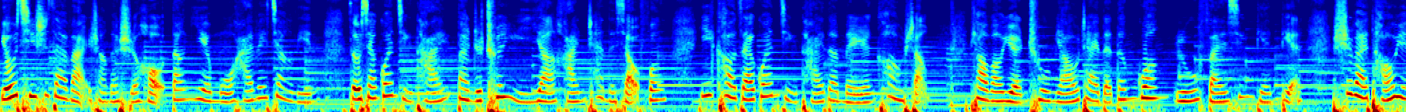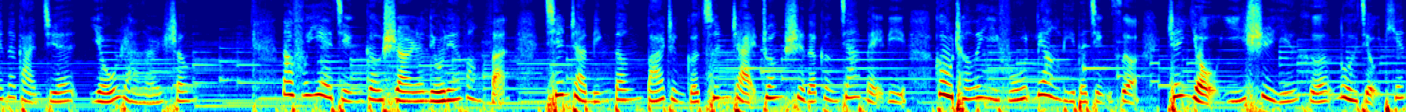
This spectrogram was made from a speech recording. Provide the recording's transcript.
尤其是在晚上的时候，当夜幕还未降临，走向观景台，伴着春雨一样寒颤的小风，依靠在观景台的美人靠上，眺望远处苗寨的灯光如繁星点点，世外桃源的感觉油然而生。那幅夜景更是让人流连忘返，千盏明灯把整个村寨装饰得更加美丽，构成了一幅亮丽的景色，真有一世银河落九天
